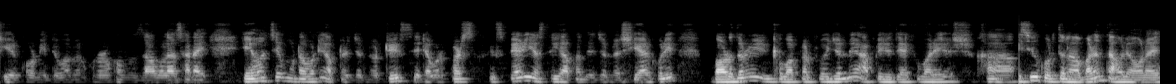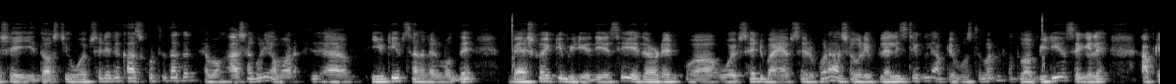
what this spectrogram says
শেয়ার করে নিতে পারবেন কোনো রকম ঝামেলা ছাড়াই। এ হচ্ছে মোটামুটি আপনার জন্য ট্রিক্স যেটা আমার পার্সোনাল এক্সপেরিয়েন্স থেকে আপনাদের জন্য শেয়ার করি। বড় ধরনের ইনকাম আপনার প্রয়োজন নেই, আপনি যদি একেবারে কিছু করতে না পারেন, তাহলে অনায়াসে এই দশটি ওয়েবসাইটে কাজ করতে থাকেন। এবং আশা করি আমার ইউটিউব চ্যানেলের মধ্যে বেশ কয়েকটি ভিডিও দিয়েছি, এই ধরনের ওয়েবসাইট বা অ্যাপস এর উপরে আশা করি প্লেলিস্টে গেলে আপনি বুঝতে পারবেন অথবা ভিডিওসে গেলে আপনি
